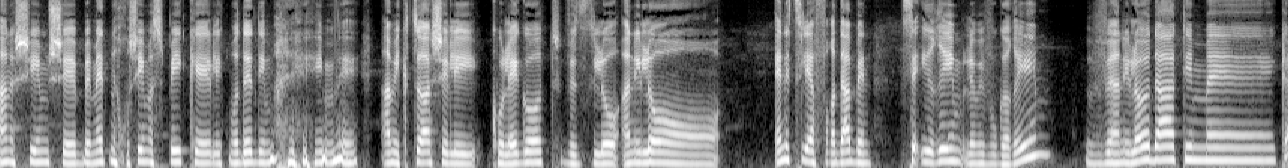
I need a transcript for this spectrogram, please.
אנשים שבאמת נחושים מספיק אה, להתמודד עם, עם אה, המקצוע שלי, קולגות, ולא, אני לא, אין אצלי הפרדה בין צעירים למבוגרים, ואני לא יודעת אם, אה, כן,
